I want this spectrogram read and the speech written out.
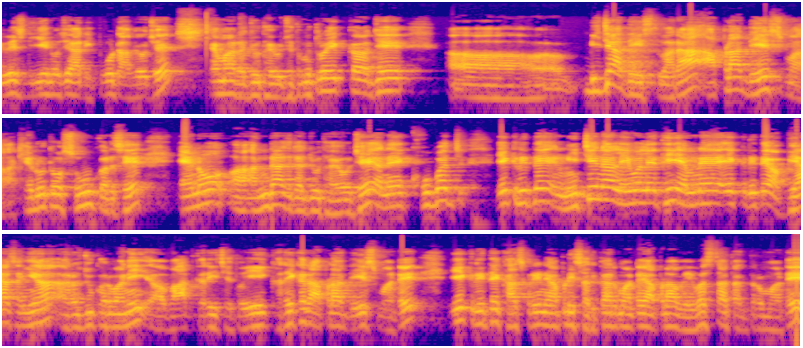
યુએસડીએનો જે આ રિપોર્ટ આવ્યો છે, એમાં રજૂ થયું છે. તો મિત્રો એક જે બીજા દેશ દ્વારા આપણા દેશમાં ખેડૂતો શું કરશે એનો અંદાજ રજૂ થયો છે અને ખૂબ જ એક રીતે નીચેના લેવલેથી એમને એક રીતે અભ્યાસ અહીંયા રજૂ કરવાની વાત કરી છે. તો એ ખરેખર આપણા દેશ માટે, એક રીતે ખાસ કરીને આપણી સરકાર માટે, આપણા વ્યવસ્થા તંત્ર માટે,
